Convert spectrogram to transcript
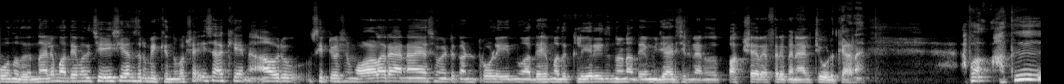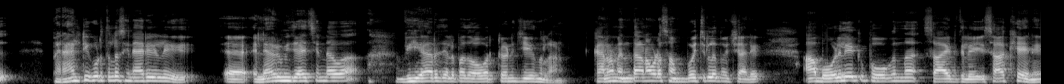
പോകുന്നത്. എന്നാലും അദ്ദേഹം അത് ചേസ് ചെയ്യാൻ ശ്രമിക്കുന്നു. പക്ഷേ ഇസാഖേൻ ആ ഒരു സിറ്റുവേഷൻ വളരെ അനായാസമായിട്ട് കൺട്രോൾ ചെയ്യുന്നു. അദ്ദേഹം അത് ക്ലിയർ ചെയ്തു എന്നാണ് അദ്ദേഹം വിചാരിച്ചിട്ടുണ്ടായിരുന്നത്. പക്ഷേ റെഫറി പെനാൽറ്റി കൊടുക്കുകയാണ്. അപ്പോൾ അത് പെനാൽറ്റി കൊടുത്തുള്ള സിനാരിയോയിൽ എല്ലാവരും വിചാരിച്ചിട്ടുണ്ടാവുക വി ആർ ചിലപ്പോൾ അത് ഓവർ ടേൺ ചെയ്യുന്നുള്ളതാണ് കാരണം എന്താണ് അവിടെ സംഭവിച്ചിട്ടുള്ളതെന്ന് വെച്ചാൽ ആ ബോളിലേക്ക് പോകുന്ന സാഹചര്യത്തിൽ ഇസാഖേന്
